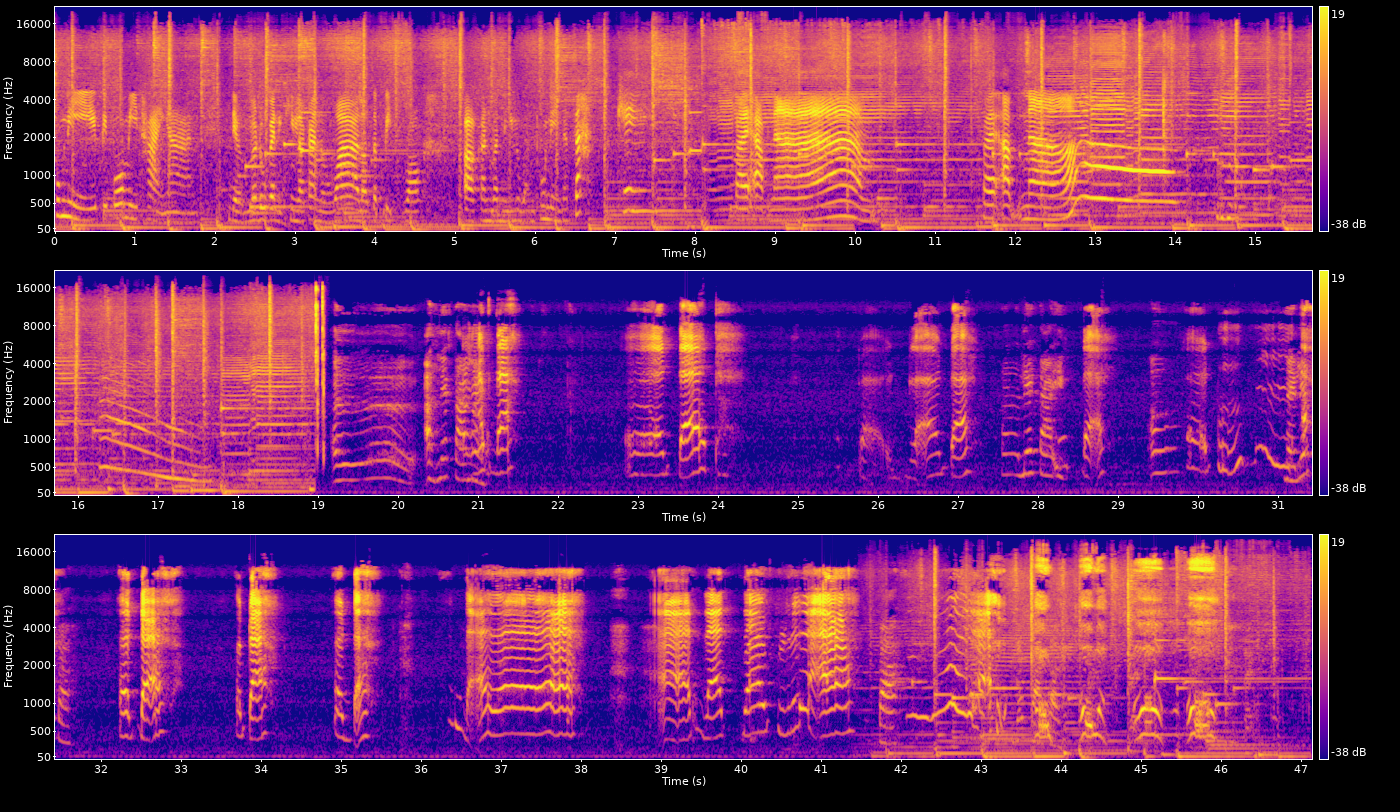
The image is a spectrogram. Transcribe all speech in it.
พรุ่งนี้ปิโป้มีถ่ายงาน เดี๋ยวมาดูกันอีกทีแล้วกันเนอะว่าเราจะปิดวอล์ก อ่อกันวันนี้หรือวันพรุ่งนี้นะจ๊ะ โอเคไปอาบน้ำไปอาบน้ำ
